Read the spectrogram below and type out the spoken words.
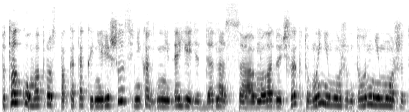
потолком вопрос пока так и не решился, никак не доедет до нас а молодой человек, то мы не можем, то он не может,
